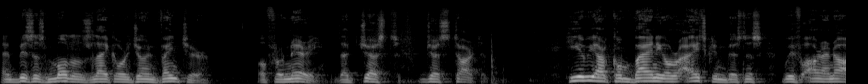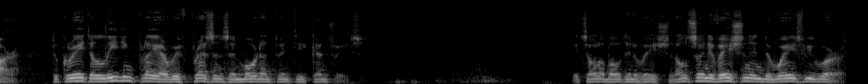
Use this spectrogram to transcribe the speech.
and business models like our joint venture of Froneri that just, just started. Here we are combining our ice cream business with R&R to create a leading player with presence in more than 20 countries. It's all about innovation. Also innovation in the ways we work,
